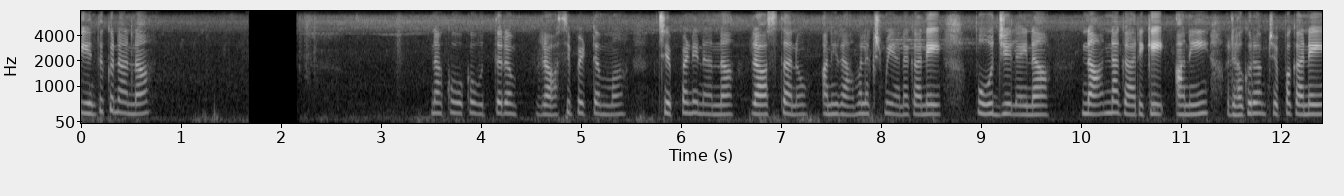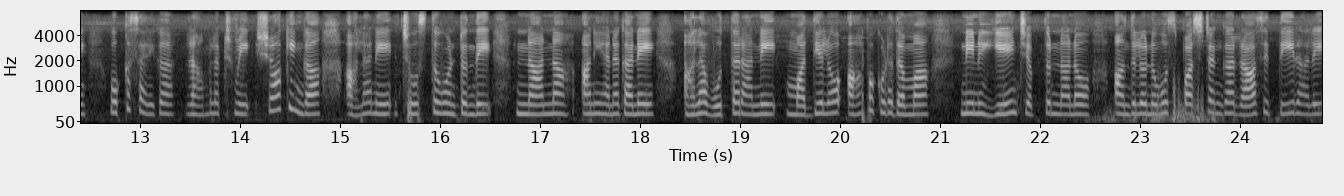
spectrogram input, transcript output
ఎందుకు నాన్న? నాకు ఒక ఉత్తరం రాసి పెట్టమ్మా. చెప్పండి నాన్న రాస్తాను అని రామలక్ష్మి అనగానే పూజ్యులైన నాన్నగారికి అని రఘురామ్ చెప్పగానే ఒక్కసారిగా రామలక్ష్మి షాకింగ్గా అలానే చూస్తూ ఉంటుంది. నాన్న అని అనగానే అలా ఉత్తరాన్ని మధ్యలో ఆపకూడదమ్మా. నేను ఏం చెప్తున్నానో అందులో నువ్వు స్పష్టంగా రాసి తీరాలి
